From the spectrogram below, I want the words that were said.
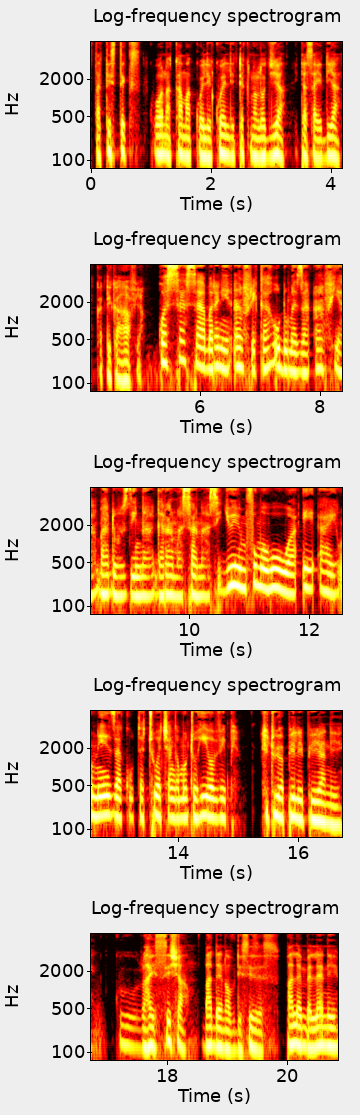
statistics kuona kama kweli kweli teknolojia itasaidia katika afya. Kwa sasa barani ya Afrika huduma za afya bado zina gharama sana. Sijui mfumo huu wa AI unaweza kutatua changamoto hiyo vipi? Kitu ya pili pia ni kurahisisha burden of diseases. Pale mbeleni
